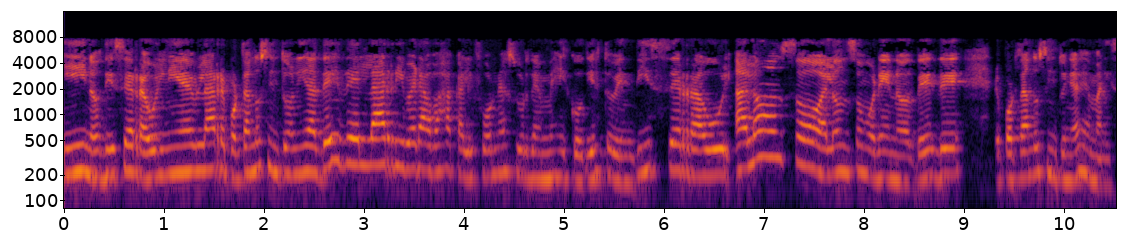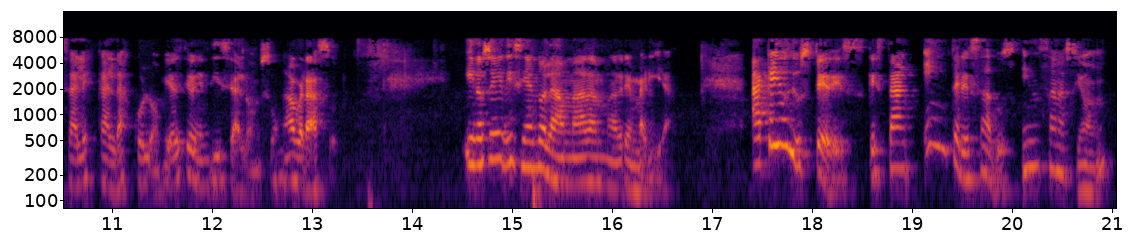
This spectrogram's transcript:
Y nos dice Raúl Niebla, reportando sintonía desde la Ribera Baja California, sur de México. Dios te bendice, Raúl. Alonso, Alonso Moreno, desde reportando sintonía de Manizales, Caldas, Colombia. Dios te bendice, Alonso. Un abrazo. Y nos sigue diciendo la amada Madre María. Aquellos de ustedes que están interesados en sanación,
